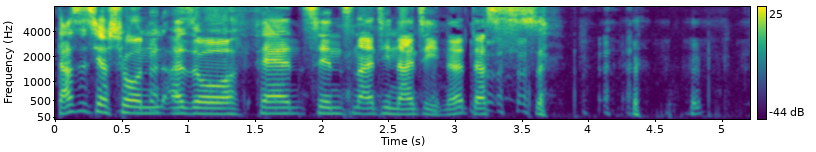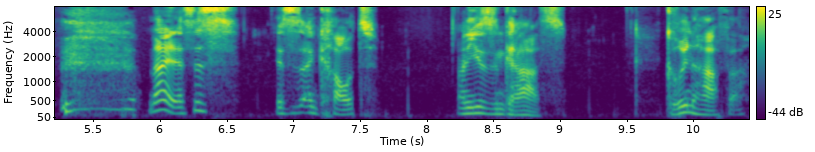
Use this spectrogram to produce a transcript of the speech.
Das ist ja schon, also, Fan since 1990, ne? Das. Nein, es ist, es ist ein Kraut. Und hier ist ein Gras. Grünhafer.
